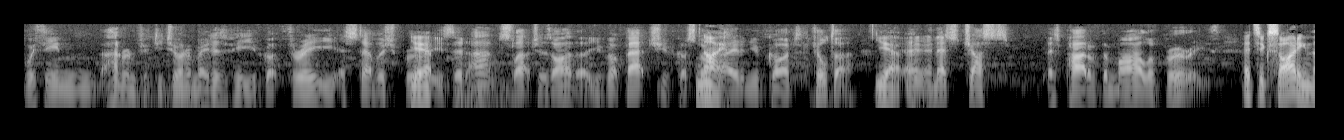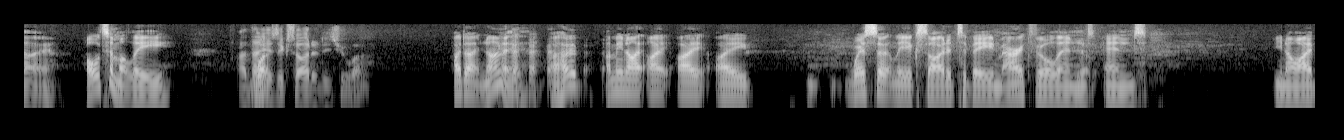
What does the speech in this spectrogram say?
within 150 200 meters of here you've got three established Yeah. breweries that aren't slouches either you've got batch you've got No. stockade and you've got Philter Yeah. and, and that's just as part of the mile of breweries it's exciting though ultimately are they What- as excited as you are I don't know. I hope. I mean, I, I, I, I, we're certainly excited to be in Marrickville, and Yep. and you know, I,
